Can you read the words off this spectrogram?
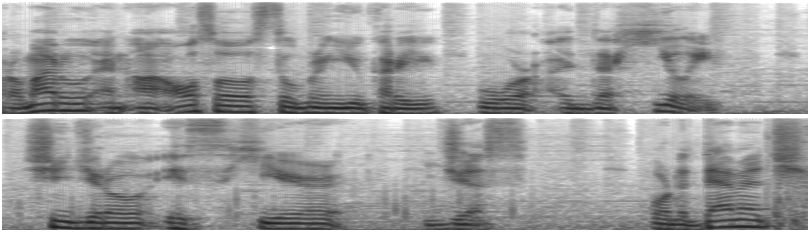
Koromaru and I also still bring Yukari for the healing. Shinjiro is here just for the damage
